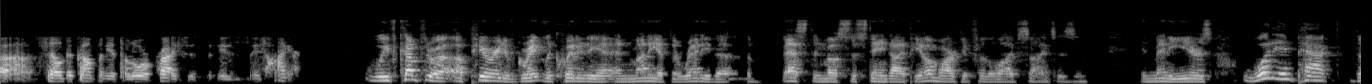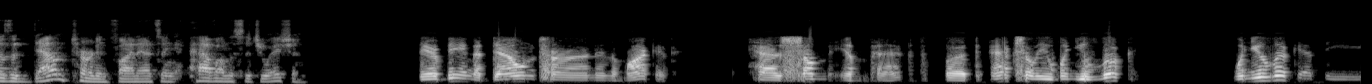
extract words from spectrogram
uh, sell the company at a lower price is, is, is higher we've come through a, a, period of great liquidity and money at the ready, the, the best and most sustained IPO market for the life sciences in, in many years. What impact does a downturn in financing have on the situation? There being a downturn in the market has some impact, but actually, when you look when you look at the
